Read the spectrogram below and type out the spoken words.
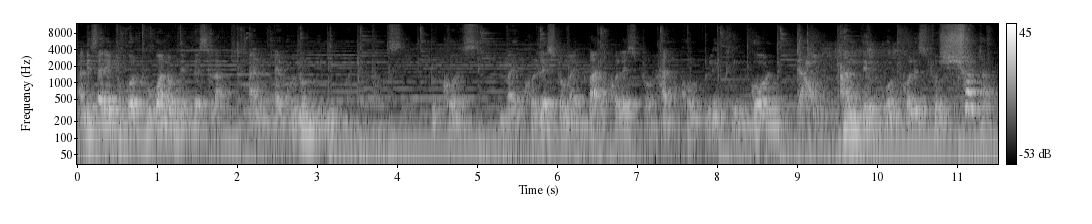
and decided to go to one of the best labs and I could not believe what I could see because my cholesterol, my bad cholesterol had completely gone down and the good cholesterol shot up.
